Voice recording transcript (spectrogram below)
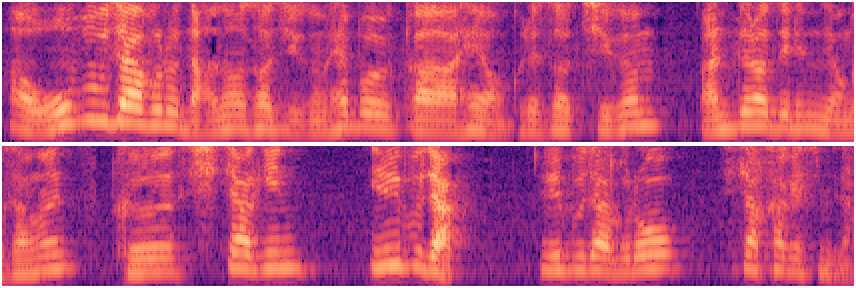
한 5부작으로 나눠서 지금 해볼까 해요. 그래서 지금 만들어 드리는 영상은 그 시작인 1부작 1부작으로 시작하겠습니다.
